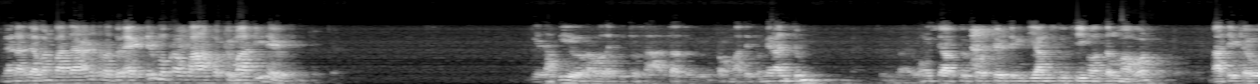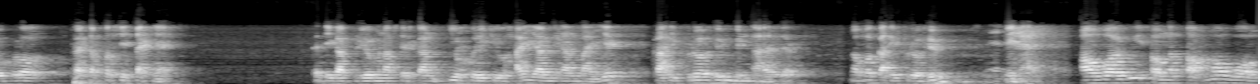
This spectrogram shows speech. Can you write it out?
Dan zaman pacaran terlalu ekstrim memperang malah podo mati ini. Ya tapi ya orang oleh butuh saat atau untuk mati pangeran jem. Wong siap tuh kode sing tiang suci ngonten mawon. Nanti dawuh kula baca persis teksnya. Ketika beliau menafsirkan yukhrijul hayya minal mayyit ka Ibrahim bin Azar. Napa Kak Ibrahim? Ini. Allah itu iso ngetokno wong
